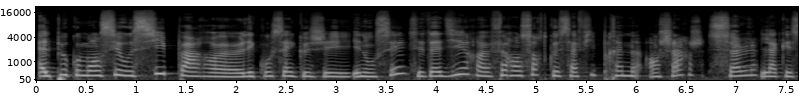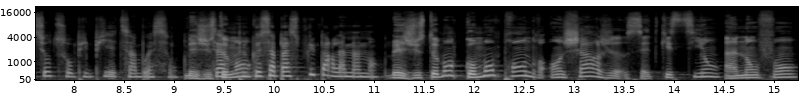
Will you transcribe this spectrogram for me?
Elle peut commencer aussi par euh, les conseils que j'ai énoncés, c'est-à-dire euh, faire en sorte que sa fille prenne en charge seule la question de son pipi et de sa boisson. Mais Ça- justement, que ça passe plus par la maman. mais justement, comment prendre en charge cette question Un enfant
